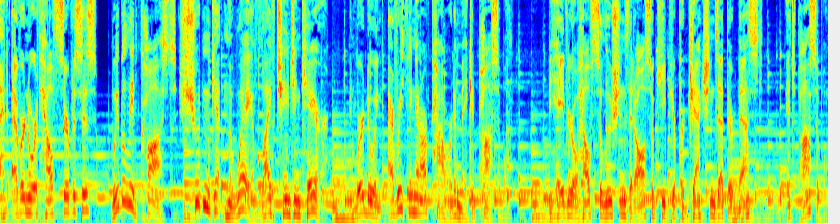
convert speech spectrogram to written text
At Evernorth Health Services, we believe costs shouldn't get in the way of life changing care, and we're doing everything in our power to make it possible. Behavioral health solutions that also keep your projections at their best? It's possible.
